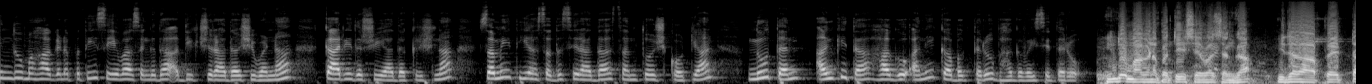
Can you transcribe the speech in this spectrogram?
ಹಿಂದೂ ಮಹಾಗಣಪತಿ ಸೇವಾ ಸಂಘದ ಅಧ್ಯಕ್ಷರಾದ ಶಿವಣ್ಣ ಕಾರ್ಯದರ್ಶಿಯಾದ ಕೃಷ್ಣ ಸಮಿತಿಯ ಸದಸ್ಯರಾದ ಸಂತೋಷ್ ಕೋಟ್ಯಾನ್ ನೂತನ್ ಅಂಕಿತ ಹಾಗೂ ಅನೇಕ ಭಕ್ತರು ಭಾಗವಹಿಸಿದ್ದರು. ಹಿಂದೂ ಮಹಾಗಣಪತಿ ಸೇವಾ ಸಂಘ ಇದರ ಪ್ರಯುಕ್ತ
